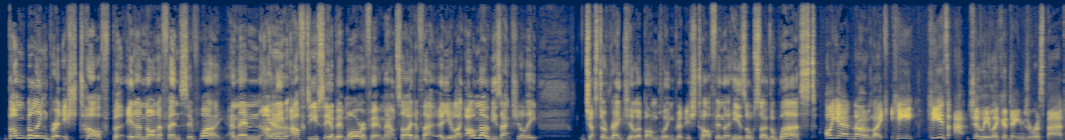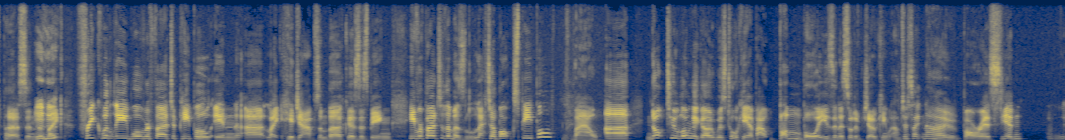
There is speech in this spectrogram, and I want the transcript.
bumbling British toff, but in a non-offensive way. And then only Yeah. after you see a bit more of him, outside of that, are you like, oh no, he's actually just a regular bumbling British toff in that he is also the worst. Oh yeah, no, like he he is actually like a dangerous bad person that like frequently will refer to people in uh like hijabs and burkas as being he referred to them as letterbox people. Wow. Uh not too long ago was talking about bum boys in a sort of joking I'm just like, no, Boris, you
